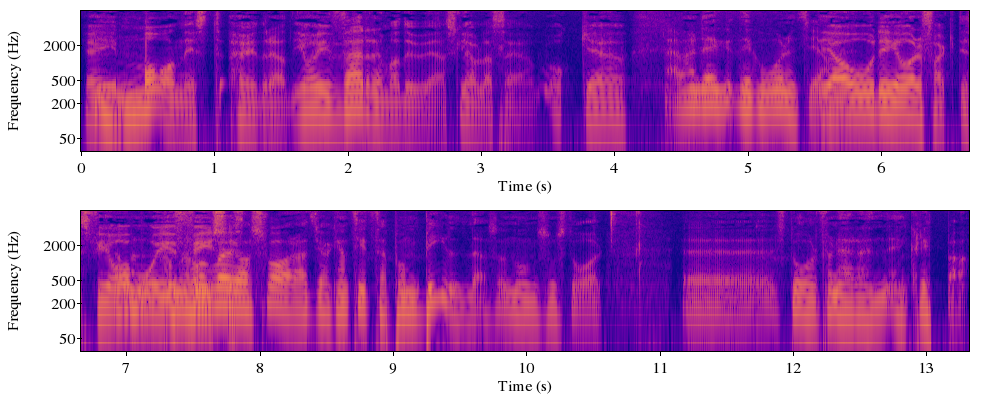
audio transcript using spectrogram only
Jag är mm. maniskt höjdrädd. Jag är värre än vad du är, skulle jag vilja säga. Och, eh, ja, men det, det går inte. Ja, och det gör det faktiskt. För jag ja, mår ju fysiskt... Kommer du ihåg vad jag svarade? Att jag kan titta på en bild, alltså någon som står eh, står för nära en, en klippa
